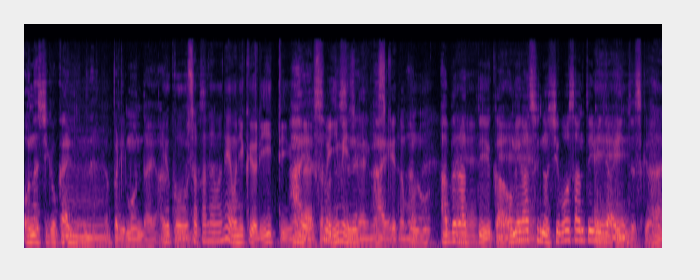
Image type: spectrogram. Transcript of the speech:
同じ魚介類でねやっぱり問題あるよくお魚はねお肉よりいいっていうような、はい、そのイメージがありますけれども、油っていうか、えー、オメガ3の脂肪酸という意味ではいいんですけれども、え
